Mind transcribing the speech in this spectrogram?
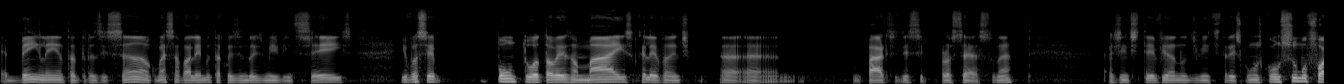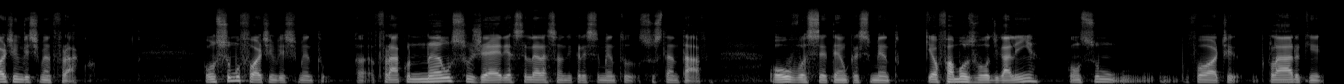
é bem lenta a transição, começa a valer muita coisa em 2026. E você pontuou talvez a mais relevante uh, uh, parte desse processo, né? A gente teve ano de 23 com consumo forte e investimento fraco. Consumo forte e investimento uh, fraco não sugere aceleração de crescimento sustentável. Ou você tem um crescimento que é o famoso voo de galinha, consumo forte, claro que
